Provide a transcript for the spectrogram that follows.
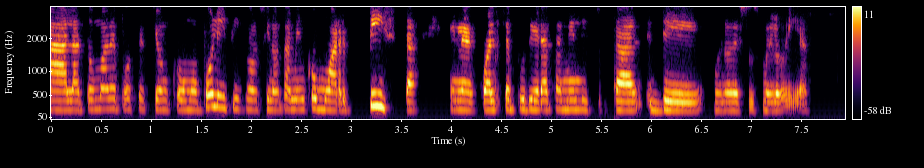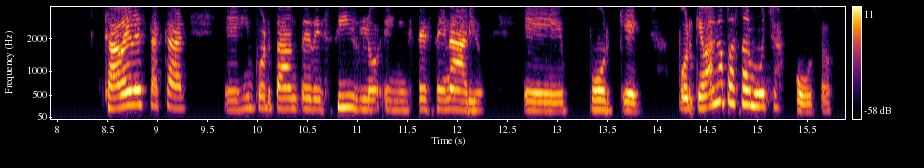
a la toma de posesión como político, sino también como artista, en la cual se pudiera también disfrutar de, bueno, de sus melodías. Cabe destacar, es importante decirlo en este escenario, eh, porque porque van a pasar muchas cosas.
